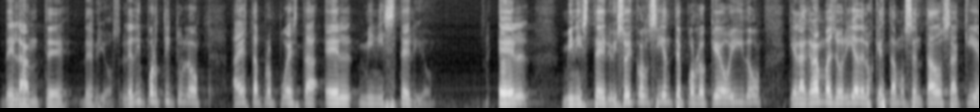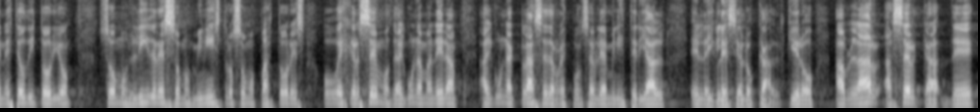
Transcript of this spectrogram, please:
delante de Dios. Le di por título a esta propuesta el ministerio. El ministerio. Y soy consciente por lo que he oído que la gran mayoría de los que estamos sentados aquí en este auditorio somos líderes, somos ministros, somos pastores o ejercemos de alguna manera alguna clase de responsabilidad ministerial en la iglesia local. Quiero hablar acerca de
